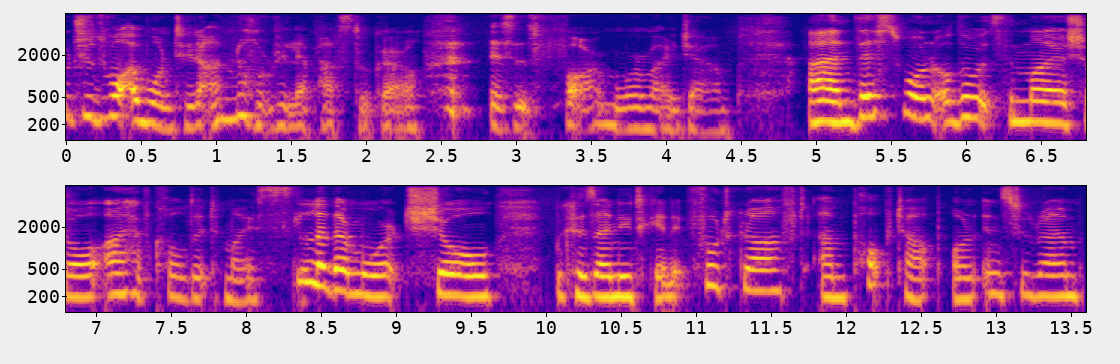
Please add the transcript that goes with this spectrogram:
which is what I wanted. I'm not really a pastel girl. This is far more my jam. And this one, although it's the Maya shawl, I have called it my Slithermort shawl because I need to get it photographed and popped up on Instagram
